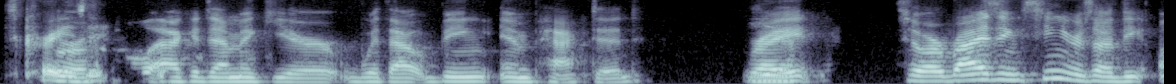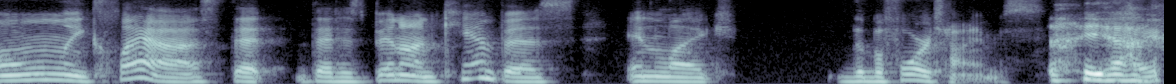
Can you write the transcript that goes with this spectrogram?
it's crazy. for academic year without being impacted right? Yeah. so our rising seniors are the only class that that has been on campus in like the before times yeah. right?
